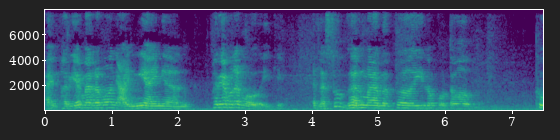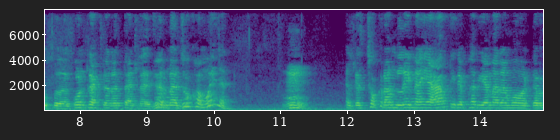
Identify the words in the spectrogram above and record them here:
આ ફરિયામાં રમો ને અહીંયા અહીંયા ફરિયામાં રમો હોય કે. એટલે શું ઘરમાં તો એ લોકો તો ખૂબ કોન્ટ્રાક્ટર હતા એટલે ઘરમાં જોખમ હોય ને. હમ. એટલે કે છોકરાઓને લઈને અહીંયા આવતી રે ફરિયામાં રમો એટલે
